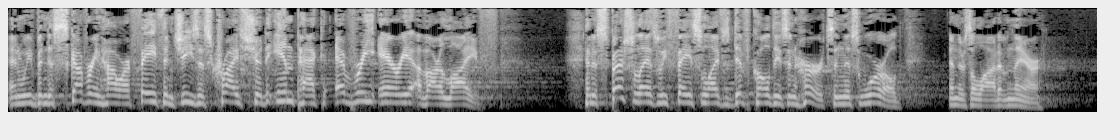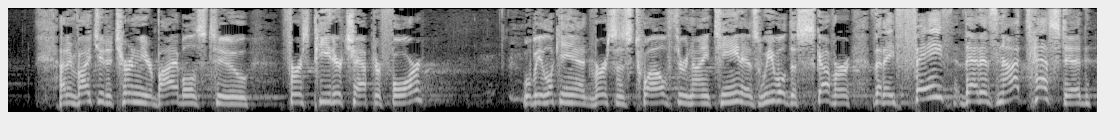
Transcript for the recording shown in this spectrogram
And we've been discovering how our faith in Jesus Christ should impact every area of our life. And especially as we face life's difficulties and hurts in this world. And there's a lot of them there. I'd invite you to turn your Bibles to 1 Peter chapter 4. We'll be looking at verses 12 through 19 as we will discover that a faith that is not tested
